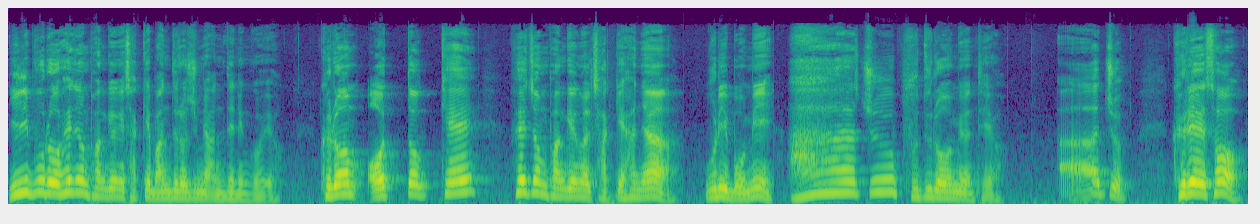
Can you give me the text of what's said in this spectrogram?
일부러 회전 반경이 작게 만들어주면 안 되는 거예요. 그럼 어떻게 회전 반경을 작게 하냐? 우리 몸이 아주 부드러우면 돼요. 아주. 그래서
